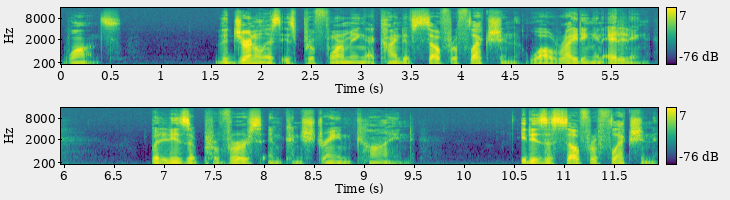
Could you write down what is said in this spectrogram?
wants. The journalist is performing a kind of self reflection while writing and editing, but it is a perverse and constrained kind. It is a self reflection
